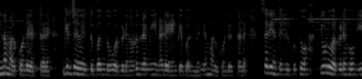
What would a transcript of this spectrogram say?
ಇನ್ನ ಮಲ್ಕೊಂಡೇ ಇರ್ತಾರೆ. ಗಿರ್ಜಾ ಎದ್ದು ಬಂದು ಹೊರಗಡೆ ನೋಡಿದ್ರೆ ಮೀನ ಡೈನಿಂಗ್ ಟೇಬಲ್ ಮೇಲೆ ಮಲ್ಕೊಂಡಿರ್ತಾಳೆ. ಸರಿ ಅಂತ ಹೇಳ್ಬಿಟ್ಟು ಇವಳು ಹೊರಗಡೆ ಹೋಗಿ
